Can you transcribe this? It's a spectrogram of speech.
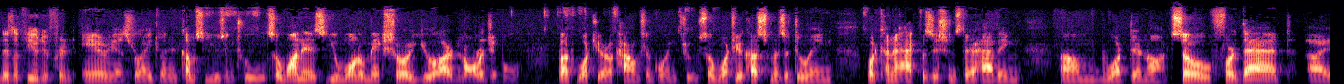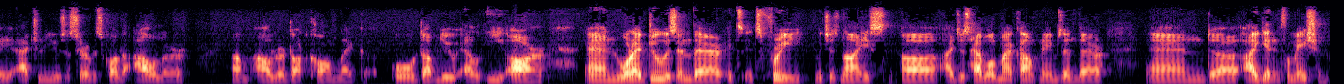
there's a few different areas, right, when it comes to using tools. So one is you want to make sure you are knowledgeable about what your accounts are going through. So what your customers are doing, what kind of acquisitions they're having, um, what they're not. So for that, I actually use a service called Owler, um, owler.com, like O W L E R. And what I do is in there, it's it's free, which is nice. Uh, I just have all my account names in there, and uh, I get information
